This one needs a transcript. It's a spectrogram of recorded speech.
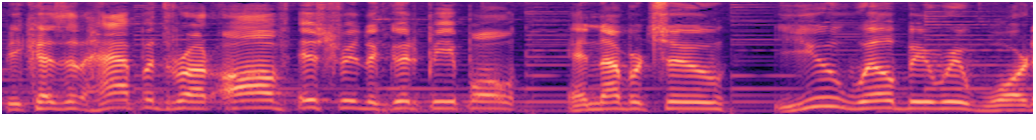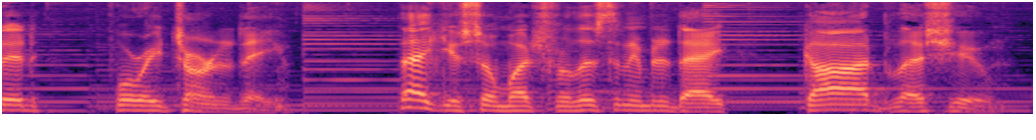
Because it happened throughout all of history to good people. And number two, you will be rewarded for eternity. Thank you so much for listening today. God bless you.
